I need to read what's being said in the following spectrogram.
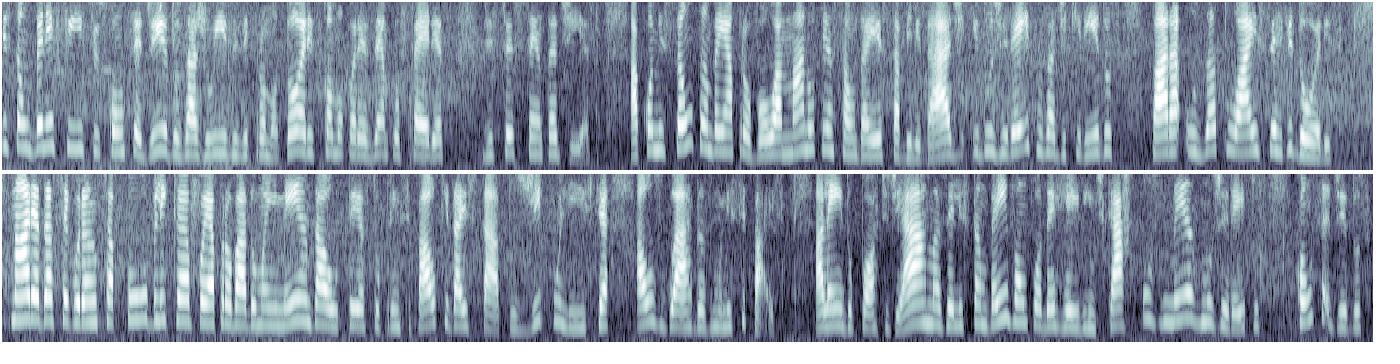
estão benefícios concedidos a juízes e promotores, como, por exemplo, férias de 60 dias. A comissão também aprovou a manutenção da estabilidade e dos direitos adquiridos para os atuais servidores. Na área da segurança pública, foi aprovada uma emenda ao texto principal que dá status de polícia aos guardas municipais. Além do porte de armas, eles também vão poder reivindicar os mesmos direitos concedidos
